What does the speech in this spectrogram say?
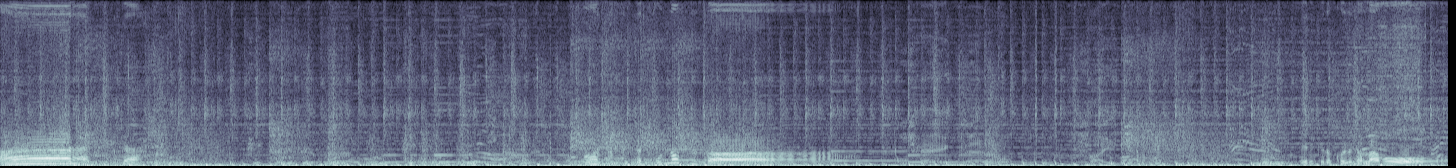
아, 나 진짜. 와, 자꾸 진짜 존나 쓴다. 걸려달라고.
